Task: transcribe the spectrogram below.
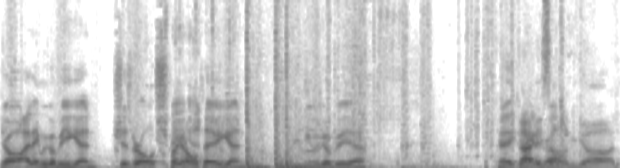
Yo, I think we go B again. She has her ult. She's playing ult A again. I think we go B, yeah. Okay, can I That get is drop? on God.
